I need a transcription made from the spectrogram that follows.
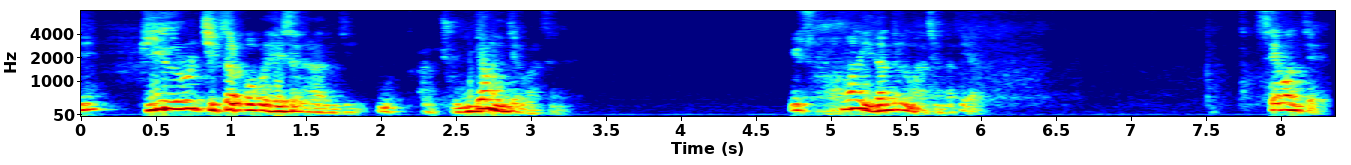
이 비유를 직설법으로 해석을 하든지 아주 중요한 문제가 발생해요. 이 수많은 이단들도 마찬가지야. 세 번째,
